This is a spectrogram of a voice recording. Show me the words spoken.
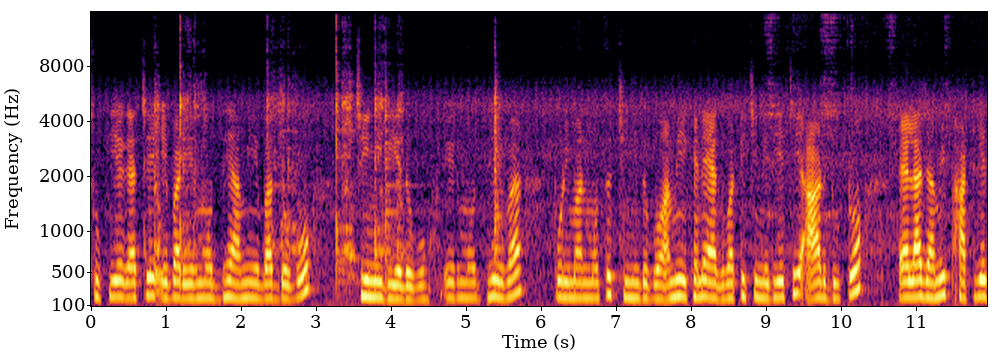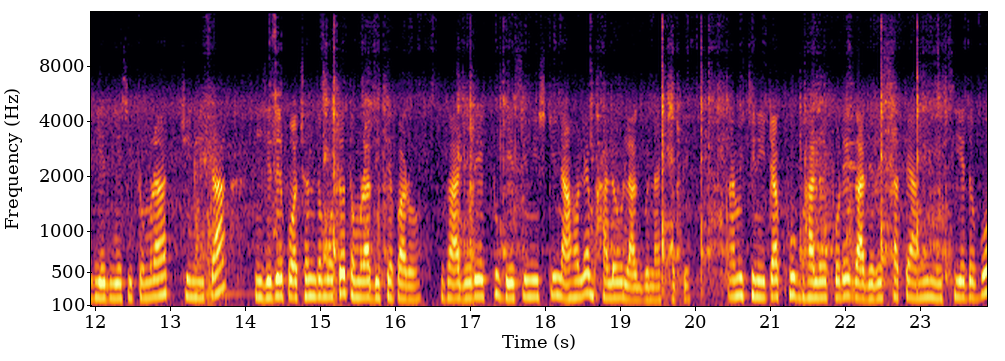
শুকিয়ে গেছে, এবার এর মধ্যে আমি এবার দেবো চিনি দিয়ে দেবো। এর মধ্যে এবার পরিমাণ মতো চিনি দেবো। আমি এখানে এক বাটি চিনি দিয়েছি আর দুটো এলাচ আমি ফাটিয়ে দিয়ে দিয়েছি। তোমরা চিনিটা নিজেদের পছন্দ মতো তোমরা দিতে পারো। গাজরে একটু বেশি মিষ্টি না হলে ভালোও লাগবে না খেতে। আমি চিনিটা খুব ভালো করে গাজরের সাথে আমি মিশিয়ে দেবো।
